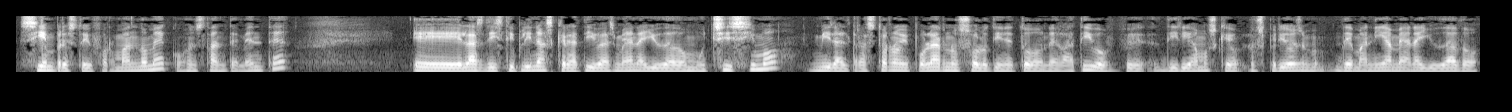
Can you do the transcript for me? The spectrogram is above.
Siempre estoy formándome constantemente eh, las disciplinas creativas me han ayudado muchísimo. Mira, el trastorno bipolar no solo tiene todo negativo, diríamos que los periodos de manía me han ayudado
